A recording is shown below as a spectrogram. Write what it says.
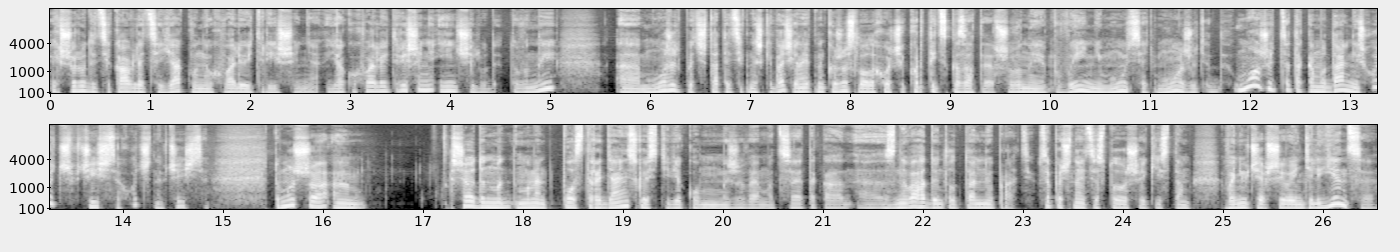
якщо люди цікавляться, як вони ухвалюють рішення, як ухвалюють рішення інші люди, то вони Е, можуть почитати ці книжки. Бачиш, я навіть не кажу слово, але хочу кортить сказати, що вони повинні, мусять, можуть. Можуть, це така модальність, хоч вчишся, хоч не вчишся. Тому що. Е, ще один момент пострадянськості, в якому ми живемо, це така е, зневага до інтелектуальної праці. Все починається з того, що якісь там вонюча вшива інтелігенція,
